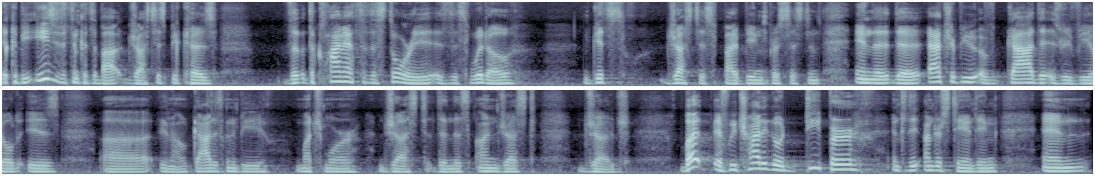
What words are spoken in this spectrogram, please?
It could be easy to think it's about justice because the, the climax of the story is this widow gets justice by being persistent. And the, the attribute of God that is revealed is, uh, you know, God is going to be much more just than this unjust judge. But if we try to go deeper into the understanding and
